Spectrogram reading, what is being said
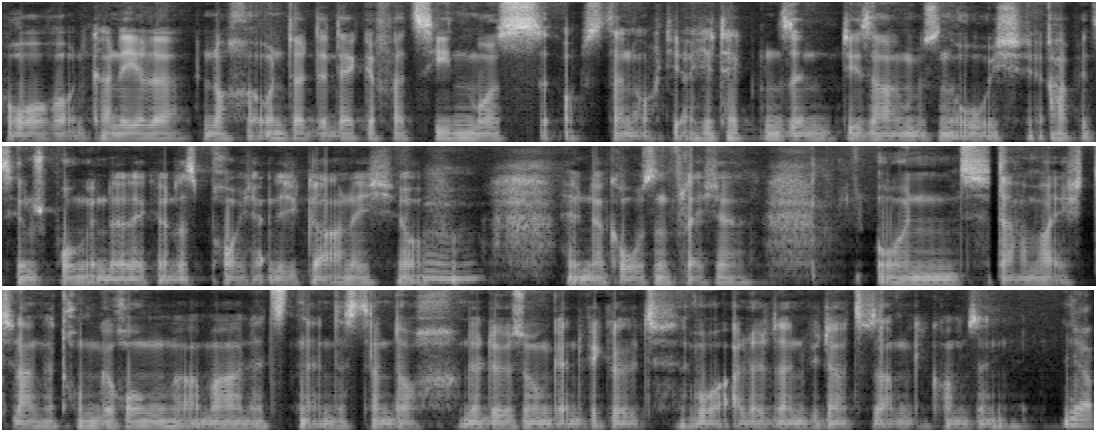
Rohre und Kanäle noch unter der Decke verziehen muss, ob es dann auch die Architekten sind, die sagen müssen, oh, ich habe jetzt hier einen Sprung in der Decke, das brauche ich eigentlich gar nicht auf, mhm. in der großen Fläche. Und da haben wir echt lange drum gerungen, aber letzten Endes dann doch eine Lösung entwickelt, wo alle dann wieder zusammengekommen sind. Ja,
